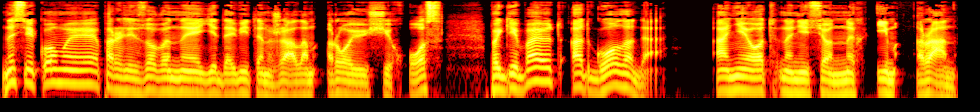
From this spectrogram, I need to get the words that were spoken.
Насекомые, парализованные ядовитым жалом роющих ос, погибают от голода, а не от нанесенных им ран.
